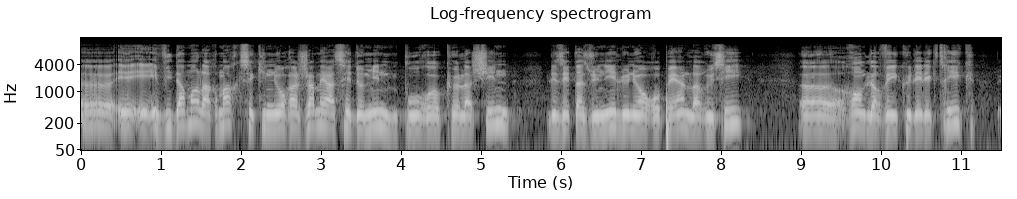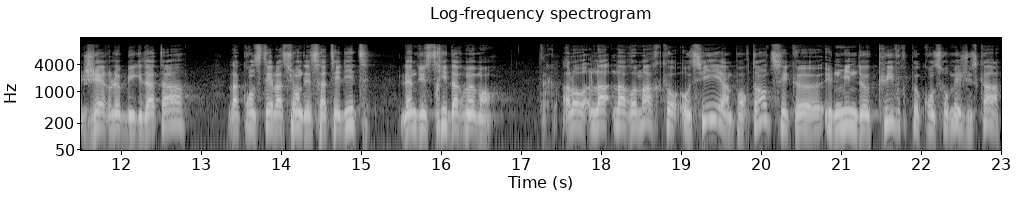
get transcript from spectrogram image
Euh, et, évidemment, la remarque, c'est qu'il n'y aura jamais assez de mines pour que la Chine, les États-Unis, l'Union européenne, la Russie rendent leurs véhicules électriques, gèrent le big data, la constellation des satellites, l'industrie d'armement. Alors la, la remarque aussi importante, c'est qu'une mine de cuivre peut consommer jusqu'à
